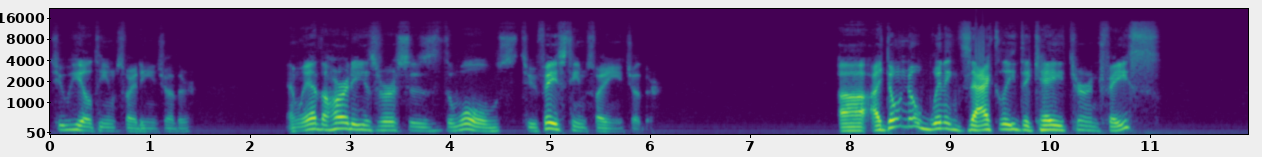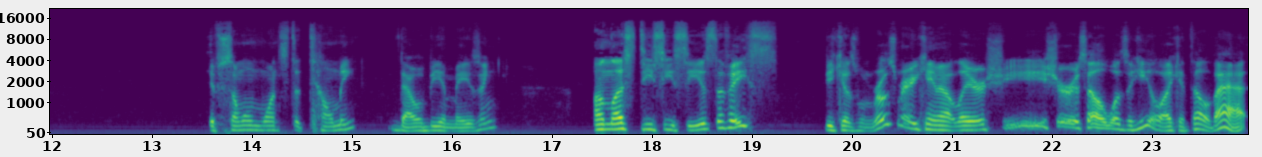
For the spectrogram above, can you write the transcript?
two heel teams fighting each other, and we had the Hardys versus the Wolves, two face teams fighting each other. Uh, I don't know when exactly Decay turned face. If someone wants to tell me, that would be amazing. Unless DCC is the face, because when Rosemary came out later, she sure as hell was a heel. I can tell that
